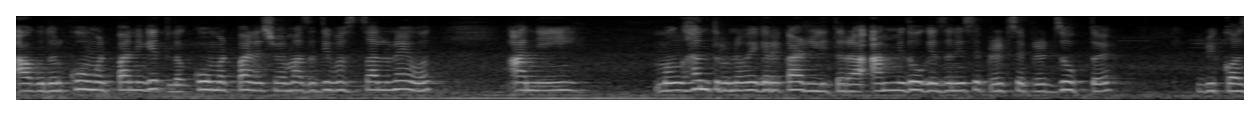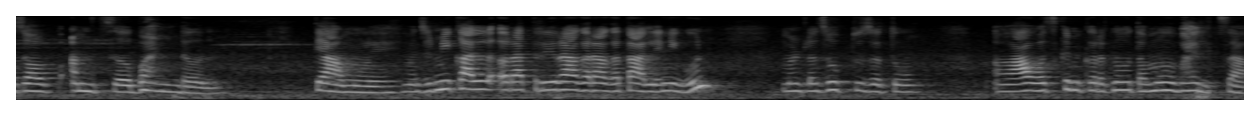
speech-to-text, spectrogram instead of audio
अगोदर कोमट पाणी घेतलं. कोमट पाण्याशिवाय माझा दिवस चालू नाही होत. आणि मग हंतरुणं वगैरे काढली तर आम्ही दोघेजणी सेपरेट सेपरेट झोपतोय. बिकॉज ऑफ आमचं भांडण. त्यामुळे. म्हणजे मी काल रात्री रागा रागात आले निघून. म्हटलं झोप तुझं तू. आवाज कमी करत नव्हता मोबाईलचा.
